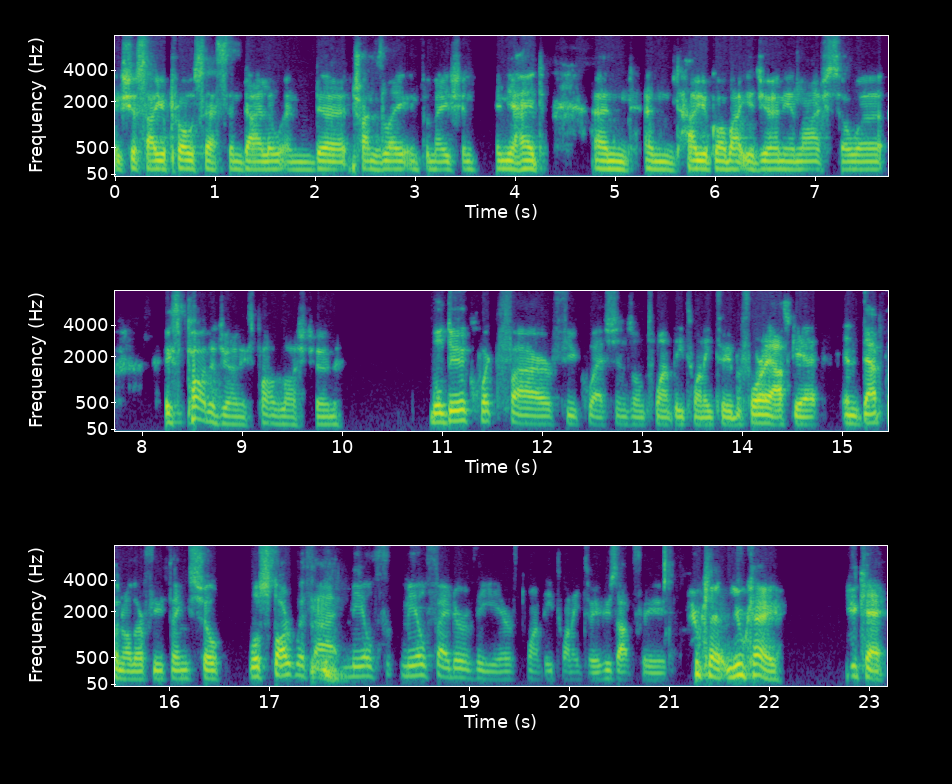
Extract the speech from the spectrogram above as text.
it's just how you process and dilute and uh, translate information in your head and and how you go about your journey in life. So uh, it's part of the journey. It's part of life's journey. We'll do a quick fire few questions on 2022 before I ask you in depth another few things. So we'll start with uh, male male fighter of the year of 2022. Who's that for you? UK UK UK.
